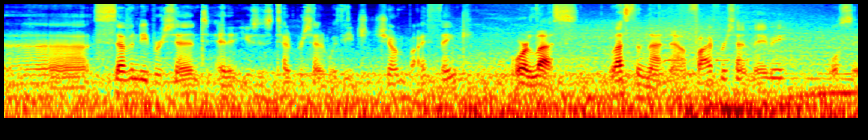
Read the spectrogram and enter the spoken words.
Uh, 70%, and it uses 10% with each jump, I think. Or less. Less than that now. 5% maybe? We'll see.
